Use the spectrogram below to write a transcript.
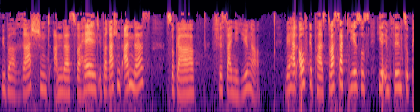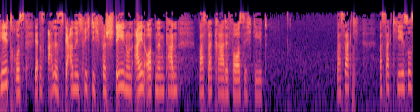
überraschend anders verhält, überraschend anders sogar für seine Jünger. Wer hat aufgepasst? Was sagt Jesus hier im Film zu Petrus, der das alles gar nicht richtig verstehen und einordnen kann, was da gerade vor sich geht? Was sagt, was sagt Jesus?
